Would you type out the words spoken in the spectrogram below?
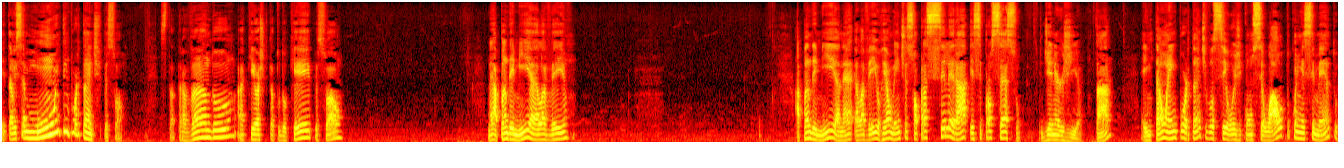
Então isso é muito importante, pessoal. Está travando. Aqui eu acho que está tudo ok, pessoal. Né, a pandemia, ela veio... A pandemia, né, ela veio realmente só para acelerar esse processo de energia, tá? Então é importante você hoje, com o seu autoconhecimento,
